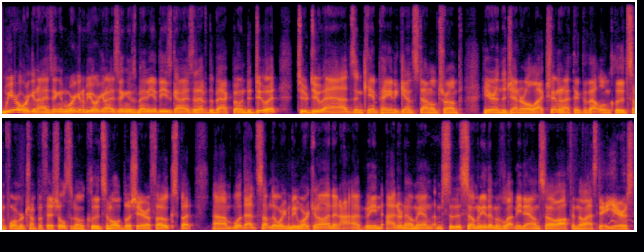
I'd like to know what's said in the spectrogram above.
we are organizing and we're going to be organizing as many of these guys that have the backbone to do it to do ads and campaign against Donald Trump here in the general election. And I think that that will include some former Trump officials and it'll include some old Bush era folks. But um, well, that's something that we're going to be working on. And I, I mean, I don't know, man. I'm so, so many of them have let me down so often the last eight years.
